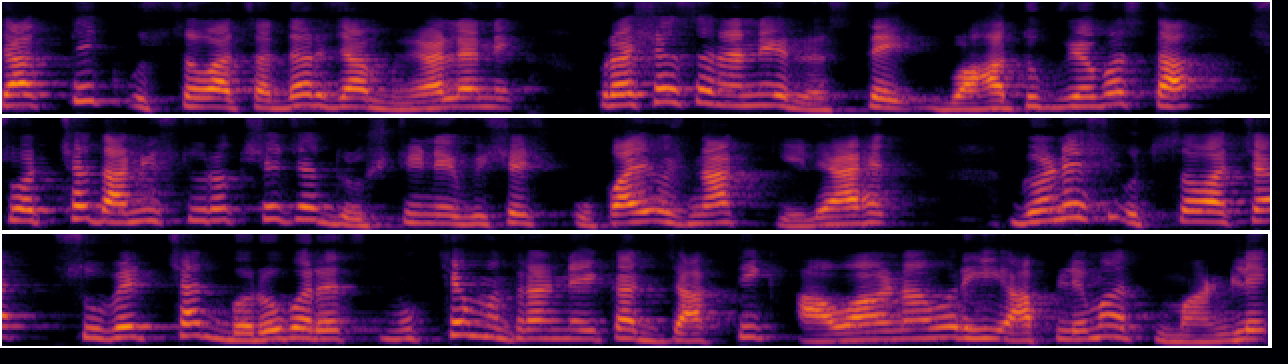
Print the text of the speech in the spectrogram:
जागतिक उत्सवाचा दर्जा मिळाल्याने प्रशासनाने रस्ते वाहतूक व्यवस्था स्वच्छता आणि सुरक्षेच्या दृष्टीने विशेष उपाययोजना केल्या आहेत. गणेश उत्सवाच्या शुभेच्छांबरोबरच मुख्यमंत्र्यांनी एका जागतिक आवाहनावरही आपले मत मांडले.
